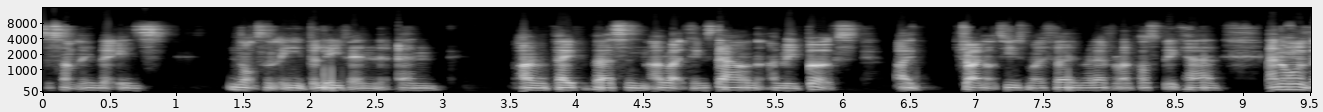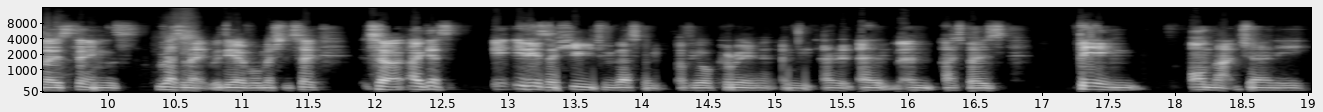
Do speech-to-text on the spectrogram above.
to something that is not something you believe in. And I'm a paper person. I write things down. I read books. I try not to use my phone whenever I possibly can. And all of those things resonate with the overall mission. So, so I guess it, it is a huge investment of your career. And, and, and, and I suppose being on that journey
